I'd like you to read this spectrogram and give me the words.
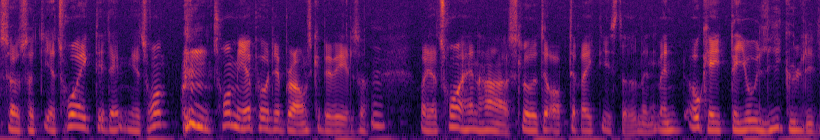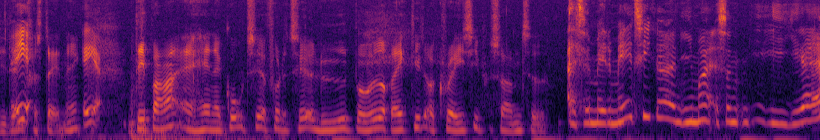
Så, så jeg tror ikke, det er den. Jeg tror, tror mere på det brownske bevægelser. Mm. Og jeg tror, han har slået det op det rigtige sted. Men, men okay, det er jo ligegyldigt i den Ja, forstand. Ikke? ja. Det er bare, at han er god til at få det til at lyde både rigtigt og crazy på samme tid. Altså matematikeren i mig er sådan, ja,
